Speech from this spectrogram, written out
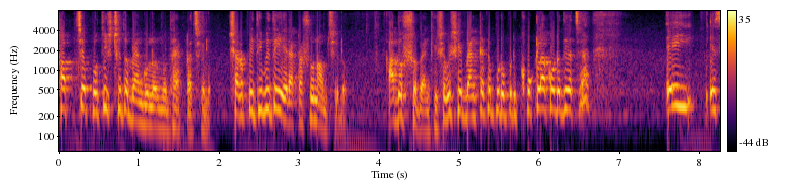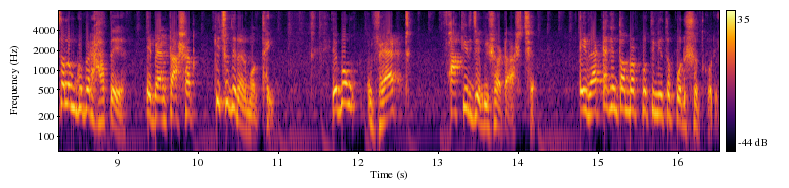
সবচেয়ে প্রতিষ্ঠিত ব্যাংকগুলোর মধ্যে একটা ছিল। সারা পৃথিবীতেই এর একটা সুনাম ছিল। আদর্শ ব্যাংক হিসেবে সেই ব্যাংকটাকে পুরোপুরি খোকলা করে দিয়েছে। এই এস আলম গ্রুপের হাতে এই ব্যাংকটা আসার কিছুদিনের মধ্যেই। এবং ভ্যাট ফাঁকির যে বিষয়টা আসছে এই ভ্যাটটা কিন্তু আমরা প্রতিনিয়ত পরিশোধ করি।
